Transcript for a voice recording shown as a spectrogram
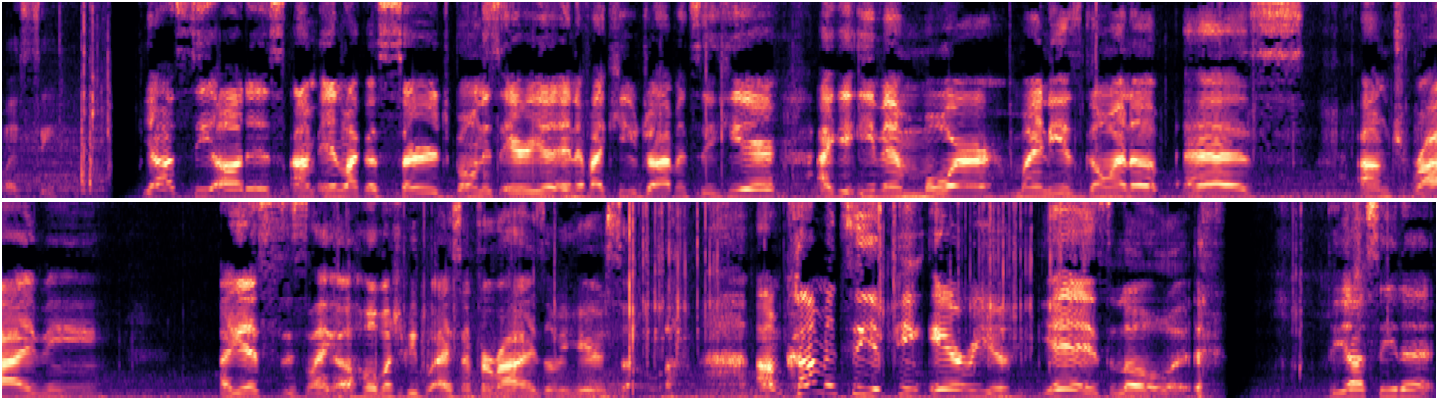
let's see y'all see all this? I'm in like a surge bonus area and if i keep driving to here i get even more money. It's going up as i'm driving. I guess it's like a whole bunch of people asking for rides over here so i'm coming to your pink area. Yes lord. Do y'all see that?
